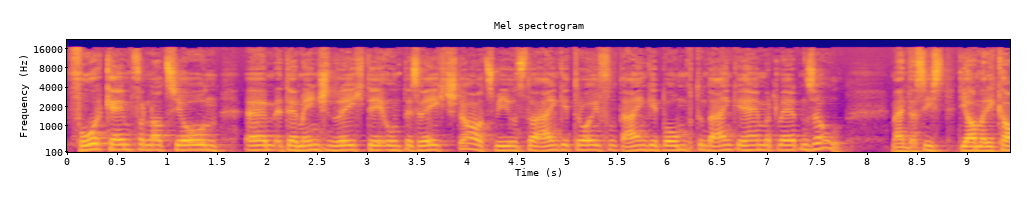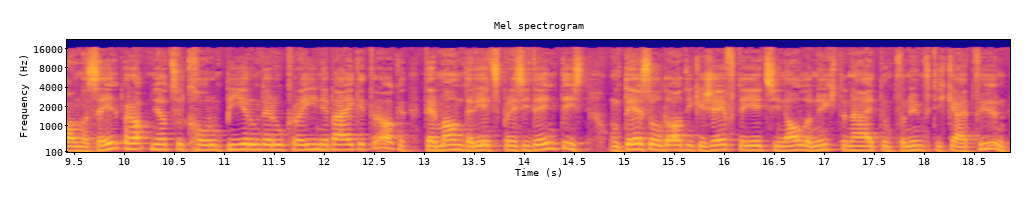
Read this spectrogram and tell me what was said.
Vorkämpfernation ähm, der Menschenrechte und des Rechtsstaats, wie uns da eingeträufelt, eingebombt und eingehämmert werden soll? Ich meine, das ist, die Amerikaner selber haben ja zur Korrumpierung der Ukraine beigetragen. Der Mann, der jetzt Präsident ist, und der soll da die Geschäfte jetzt in aller Nüchternheit und Vernünftigkeit führen.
